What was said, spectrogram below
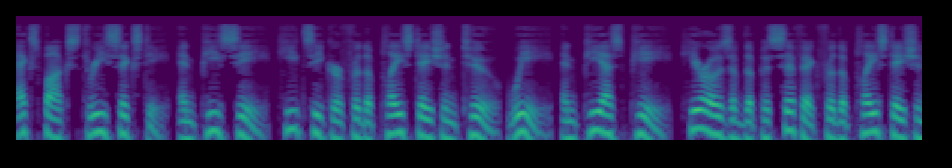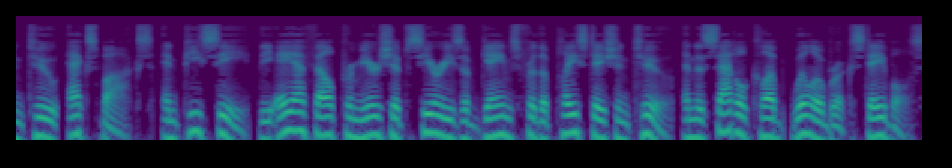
Xbox 360, and PC, Heatseeker for the PlayStation 2, Wii, and PSP, Heroes of the Pacific for the PlayStation 2, Xbox, and PC, the AFL Premiership series of games for the PlayStation 2, and the Saddle Club, Willowbrook Stables.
